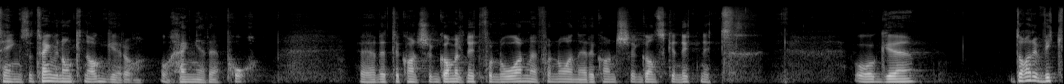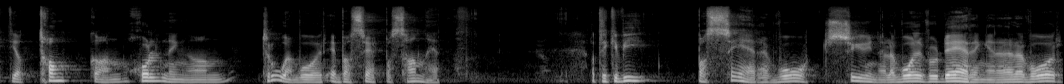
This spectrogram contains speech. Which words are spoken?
ting, så trenger vi noen knagger å, å henge det på. Eh, dette er kanskje gammelt nytt for noen, men for noen er det kanskje ganske nytt nytt. Og eh, Da er det viktig at tankene, holdningene, troen vår er basert på sannheten. At ikke vi baserer vårt syn eller våre vurderinger eller vår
